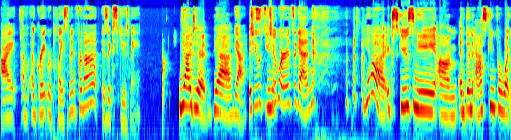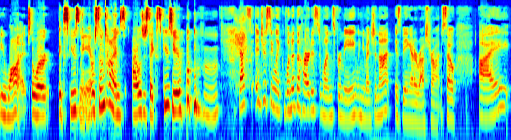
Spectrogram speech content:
I a, a great replacement for that is excuse me. Yeah, I did. Yeah. Yeah. It's, two two know, words again. yeah, excuse me, um, and then asking for what you want, or excuse me, or sometimes I will just say excuse you. mm-hmm. That's interesting. Like one of the hardest ones for me when you mention that is being at a restaurant. So I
